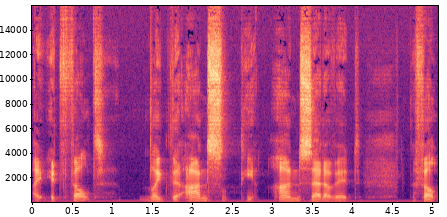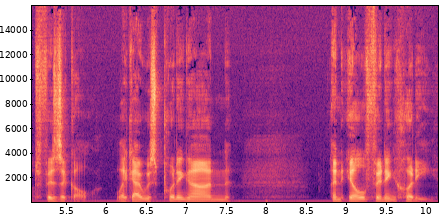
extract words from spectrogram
I, it felt like the ons the onset of it felt physical. Like I was putting on an ill-fitting hoodie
